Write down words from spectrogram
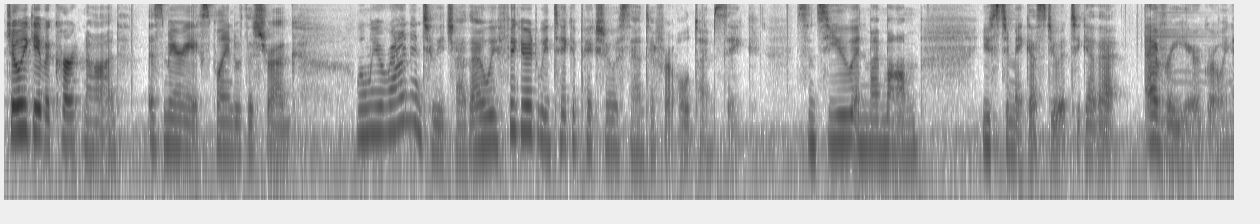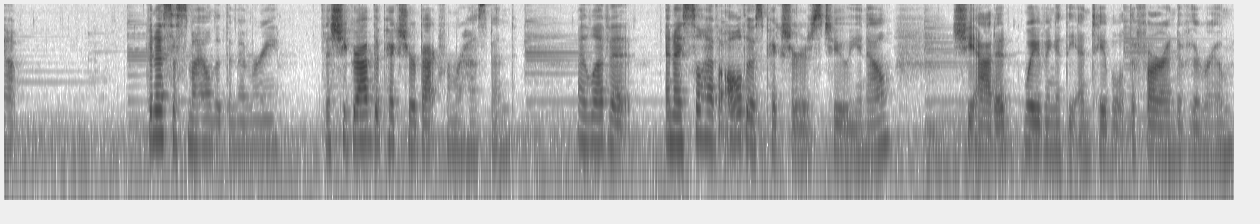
Joey gave a curt nod as Mary explained with a shrug, when we ran into each other, we figured we'd take a picture with Santa for old time's sake, since you and my mom used to make us do it together every year growing up. Vanessa smiled at the memory as she grabbed the picture back from her husband. I love it, and I still have all those pictures too, you know? She added, waving at the end table at the far end of the room,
